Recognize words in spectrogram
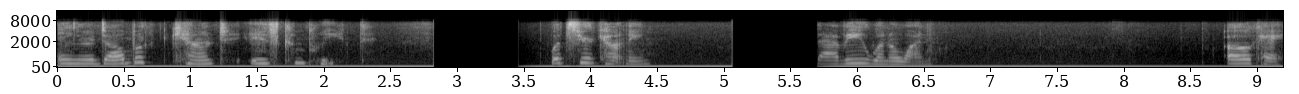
And your Dollbook account is complete. What's your account name? Savvy101. Okay.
